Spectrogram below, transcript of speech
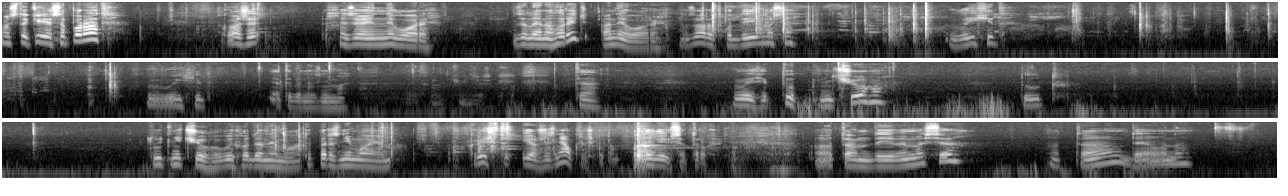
Ось такий ось апарат. Каже, хазяїн не варе. Зелена горить, а не варе. Зараз подивимося. Вихід. Вихід. Я тебе не знімаю. Так. Вихід. Тут нічого. Тут. Тут нічого, виходу нема. Тепер знімаємо кришку. Я вже зняв кришку там, подивився трохи. А там дивимося. А там, де вона?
